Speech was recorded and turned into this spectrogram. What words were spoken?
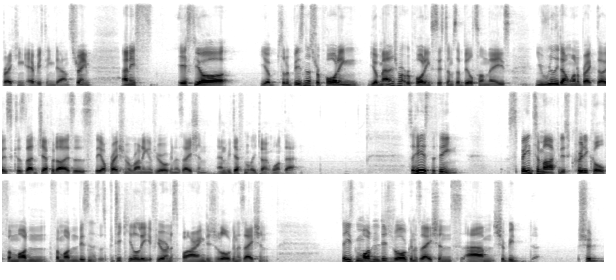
breaking everything downstream. And if, if your, your sort of business reporting, your management reporting systems are built on these, you really don't want to break those because that jeopardizes the operational running of your organization. And we definitely don't want that. So here's the thing. Speed to market is critical for modern, for modern businesses, particularly if you're an aspiring digital organization. These modern digital organizations um, should, be, should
